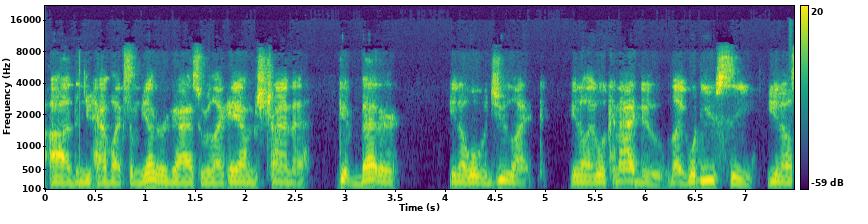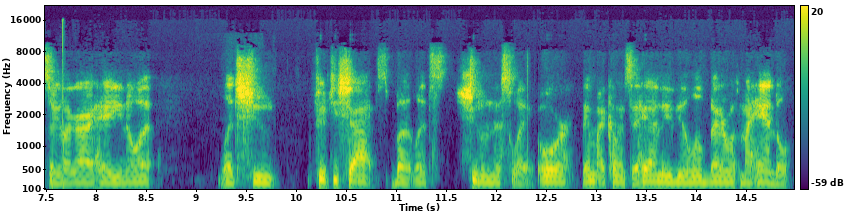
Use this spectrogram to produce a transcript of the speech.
Uh, then you have like some younger guys who are like, hey, I'm just trying to get better, you know, what would you like? You know, like what can I do? Like what do you see? You know, so you're like, all right, hey, you know what? Let's shoot 50 shots, but let's shoot them this way. Or they might come and say, hey, I need to get a little better with my handle.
